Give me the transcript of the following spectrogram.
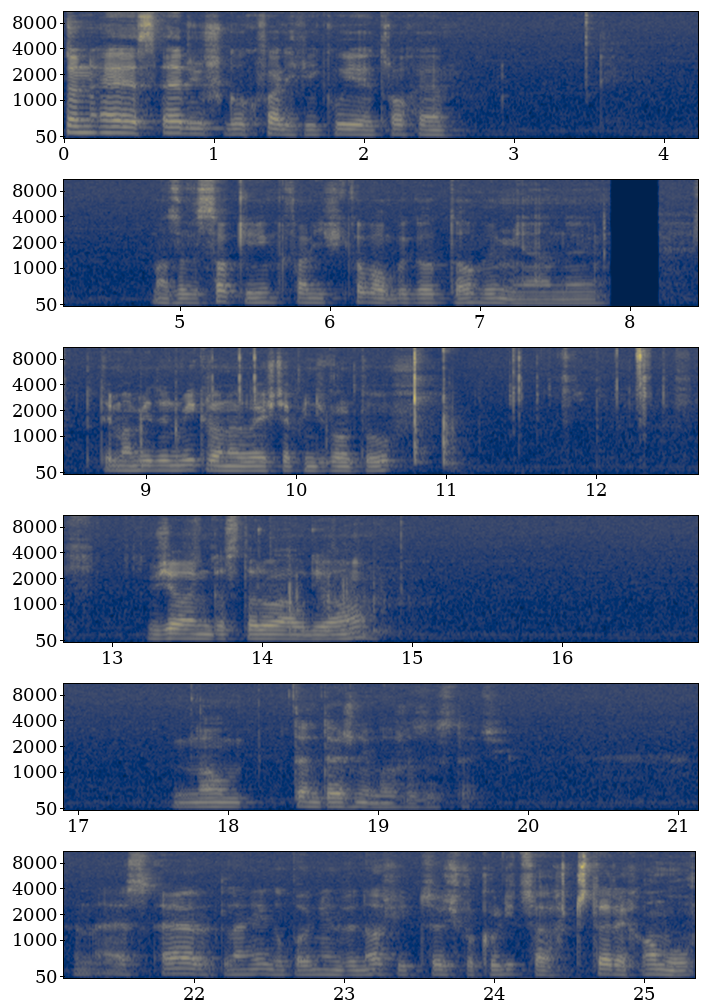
ten ESR już go kwalifikuje trochę. Ma za wysoki, kwalifikowałby go do wymiany. Tutaj mam 1 mikro na 25 V wziąłem go z toru audio. No ten też nie może zostać. Ten ESR dla niego powinien wynosić coś w okolicach 4 ohmów.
